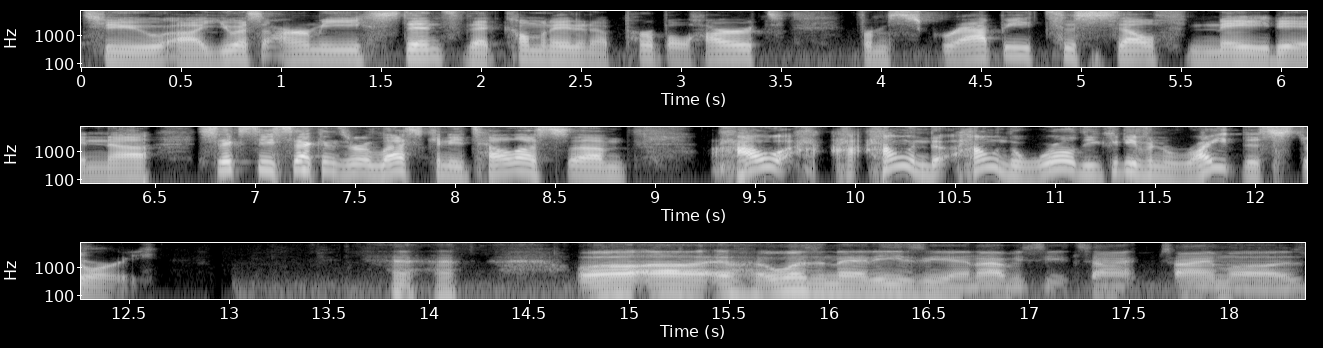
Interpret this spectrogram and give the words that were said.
to uh, U.S. Army stint that culminated in a Purple Heart, from scrappy to self-made in uh, 60 seconds or less. Can you tell us um, how how in the how in the world you could even write this story? well, uh, it, it wasn't that easy, and obviously time time uh, is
